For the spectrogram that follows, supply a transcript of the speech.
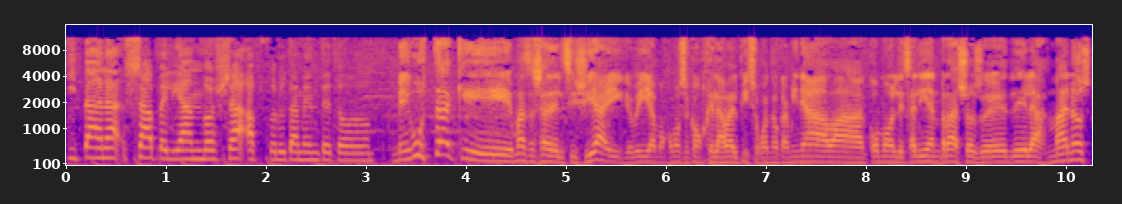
Kitana ya peleando, ya absolutamente todo. Me gusta que, más allá del CGI, que veíamos cómo se congelaba el piso cuando caminaba, cómo le salían rayos de, de las manos,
